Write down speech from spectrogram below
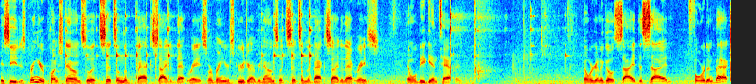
You see, you just bring your punch down so it sits on the back side of that race, or bring your screwdriver down so it sits on the back side of that race, and we'll begin tapping. Now we're going to go side to side, forward and back.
